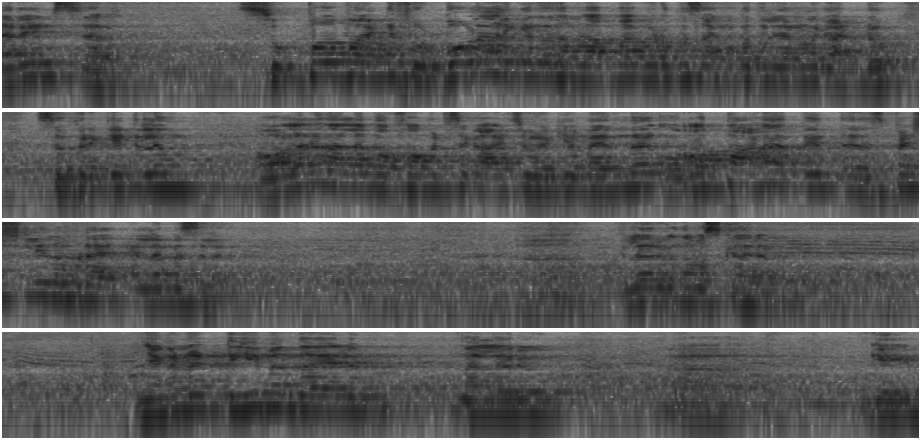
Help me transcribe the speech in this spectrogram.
നരേൻ സർ സൂപ്പർബായിട്ട് ഫുട്ബോൾ കളിക്കുന്നത് നമ്മുടെ അമ്മ കുടുംബ സംഗമത്തിൽ നമ്മൾ കണ്ടു. സോ ക്രിക്കറ്റിലും വളരെ നല്ല പെർഫോമൻസ് കാഴ്ചവെക്കും എന്ന് ഉറപ്പാണ് എസ്പെഷ്യലി നമ്മുടെ എൽ എം എസിൽ എല്ലാവർക്കും നമസ്കാരം. ഞങ്ങളുടെ ടീം എന്തായാലും നല്ലൊരു ഗെയിം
